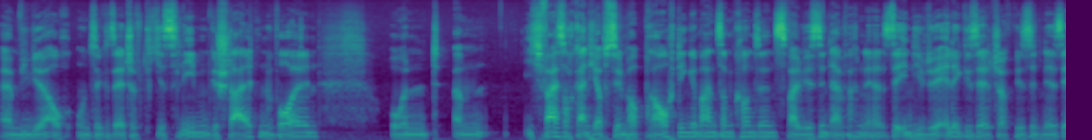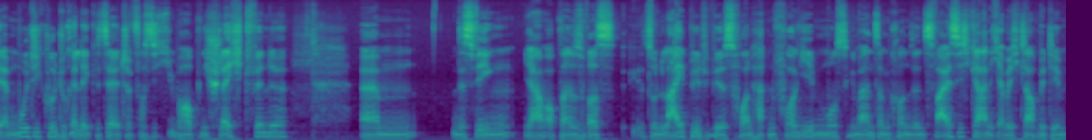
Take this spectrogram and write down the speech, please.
ähm, wie wir auch unser gesellschaftliches Leben gestalten wollen. Und ähm, ich weiß auch gar nicht, ob es den überhaupt braucht, den gemeinsamen Konsens, weil wir sind einfach eine sehr individuelle Gesellschaft, wir sind eine sehr multikulturelle Gesellschaft, was ich überhaupt nicht schlecht finde. Ähm, deswegen, ja, ob man sowas, so ein Leitbild, wie wir es vorhin hatten, vorgeben muss, einen gemeinsamen Konsens, weiß ich gar nicht, aber ich glaube, mit dem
